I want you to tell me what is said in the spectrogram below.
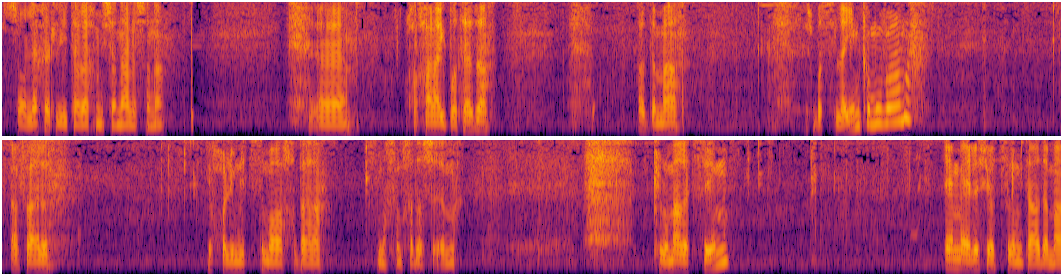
שהולכת להתארך משנה לשנה. הוכחה להיפותזה, אדמה יש בה סלעים כמובן, אבל יכולים לצמוח בה צמחים חדשים. כלומר עצים הם אלה שיוצרים את האדמה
